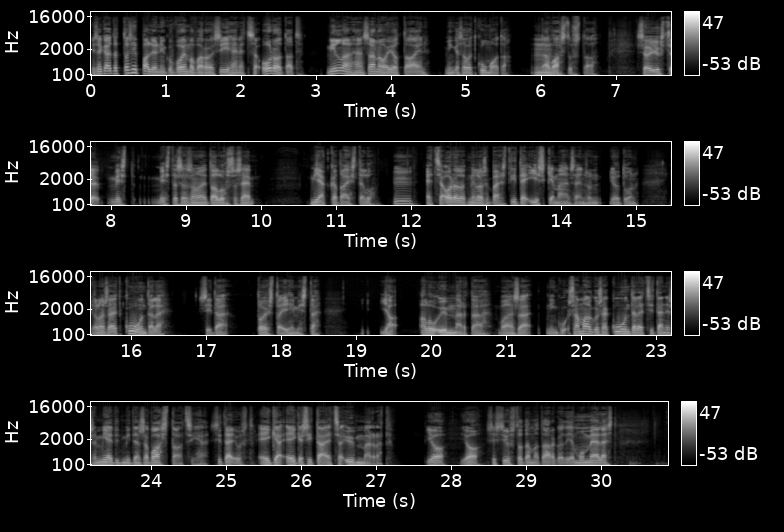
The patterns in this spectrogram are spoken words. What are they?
niin sä käytät tosi paljon niin kuin voimavaroja siihen, että sä odotat, milloin hän sanoo jotain, minkä sä voit kumota mm. tai vastustaa. Se on just se, mistä, mistä sä sanoit alussa, se miekkataistelu. Mm. Että sä odotat, milloin sä pääset itse iskemään sen sun jutun, jolloin sä et kuuntele sitä toista ihmistä ja halua ymmärtää, vaan sä, niin kuin, samalla kun sä kuuntelet sitä, niin sä mietit, miten sä vastaat siihen. Sitä just. Eikä, eikä sitä, että sä ymmärrät. Joo, joo. Siis just tota mä tarkoitin. Ja mun mielestä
